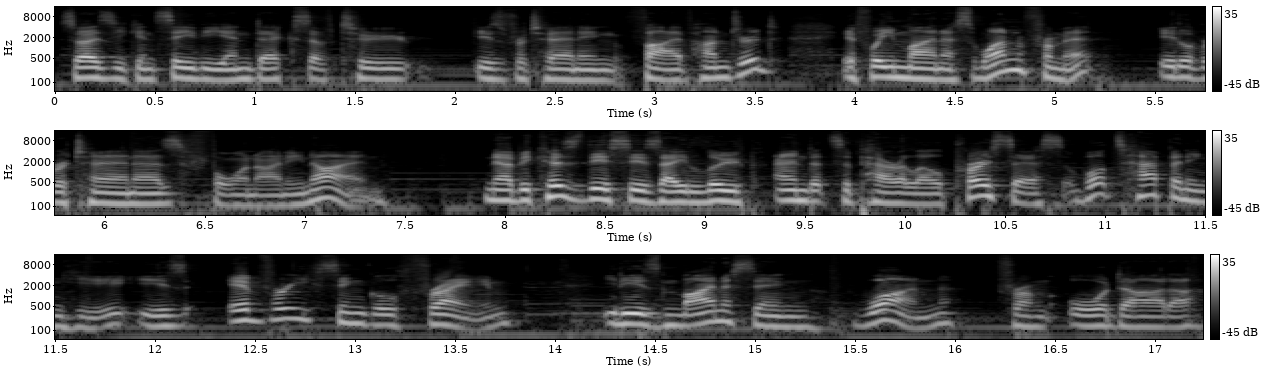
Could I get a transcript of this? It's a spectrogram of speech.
So as you can see, the index of 2 is returning 500. If we minus 1 from it, it'll return as 499. Now because this is a loop and it's a parallel process, what's happening here is every single frame it is minusing 1 from oreData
